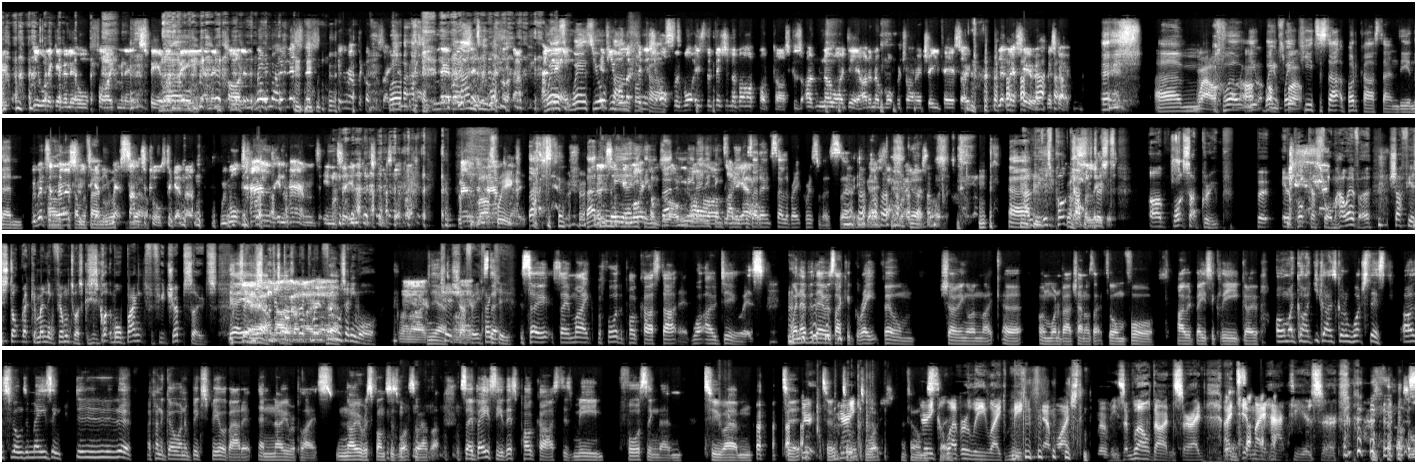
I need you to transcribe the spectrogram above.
do you want to give a little five minute spiel No. on me, and then Carlin? No, no, let's let's have the conversation. Well, because you've never but said Andy, where- like. Where's, then, where's your if you want to finish off with what is the vision of our podcast, because I've no idea. I don't know what we're trying to achieve here. So let, let's hear it. Let's go. Um, Wow. Well, On- you, on wait, wait for you to start a podcast, Andy, and then We went to I'll nursery become a fan together. We met Santa well. Claus together. we walked hand in hand into infant school together. Hand Last hand, week. mate. that, that didn't mean anything. That along. didn't mean Oh, anything to me because I don't celebrate Christmas. So there you go. That's Yeah. that's not great. Uh, Andy, this podcast is believe just our WhatsApp group, but in a podcast form. However, Shafi has stopped recommending film to us because he's got them all banked for future episodes. yeah, so yeah, he, yeah. he just I doesn't know, recommend yeah. films anymore. I. Yeah. Cheers, Right. Shafi. Thank So- you. So, so Mike, before the podcast started, what I would do is, whenever there was like a great film showing on like uh, on one of our channels, like Film Four, I would basically go, "Oh my god, you guys got to watch this! Oh, this film's amazing!" Da-da-da-da-da. I kind of go on a big spiel about it, and no replies, no responses whatsoever. so basically, this podcast is me forcing them to um to Very- to, very- to, to watch the films. Very so. cleverly, like making them watch the movies. Well done, sir. I I tip my hat to you, sir.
